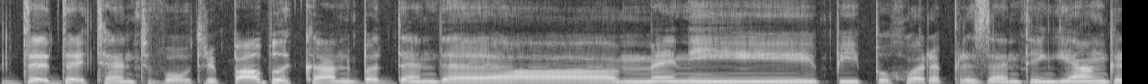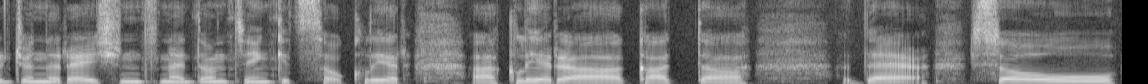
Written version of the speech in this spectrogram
they, they tend to vote Republican. But then there are many people who are representing younger generations, and I don't think it's so clear uh, clear uh, cut uh, there. So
